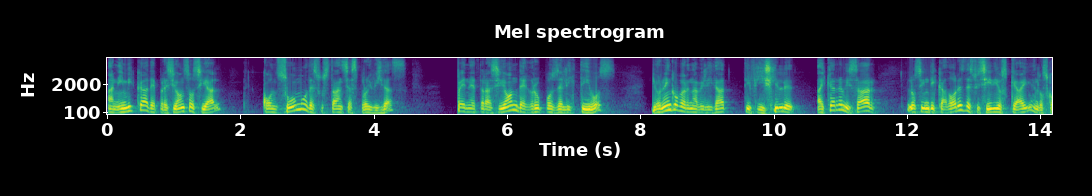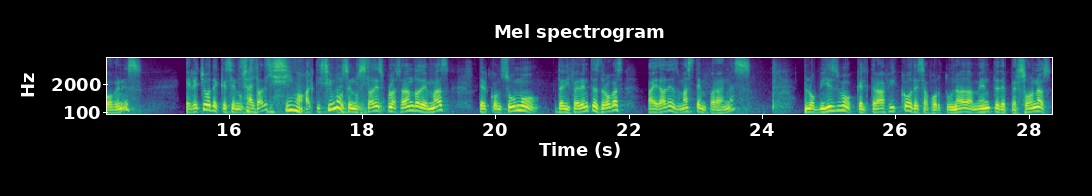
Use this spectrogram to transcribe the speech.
anímica, depresión social, consumo de sustancias prohibidas, penetración de grupos delictivos y una ingobernabilidad difícil. Hay que revisar los indicadores de suicidios que hay en los jóvenes. El hecho de que se nos está altísimo. altísimo, se nos está desplazando además el consumo de diferentes drogas a edades más tempranas. Lo mismo que el tráfico, desafortunadamente, de personas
